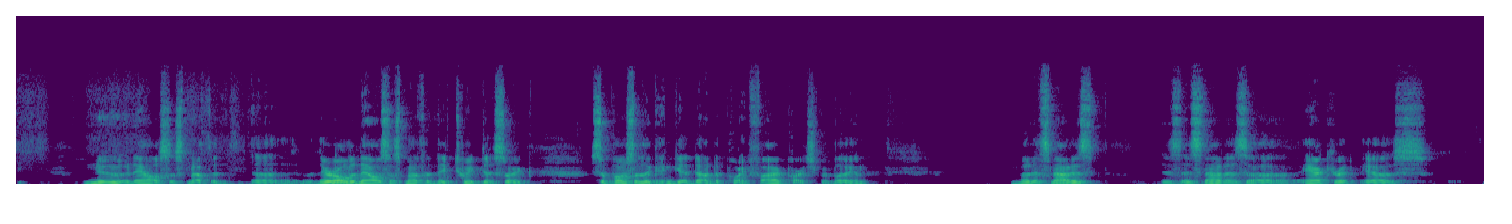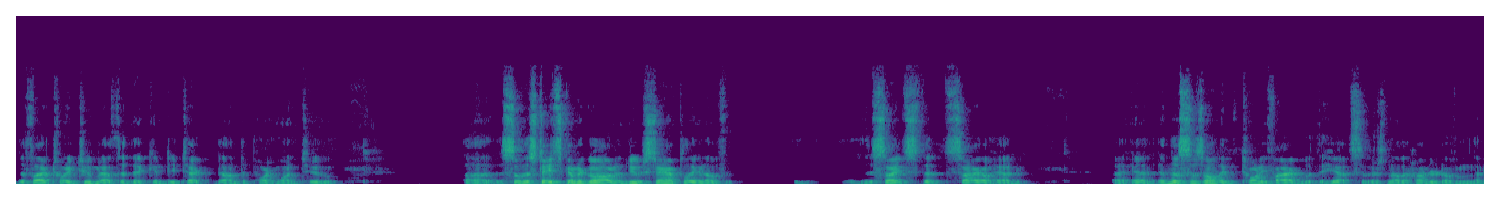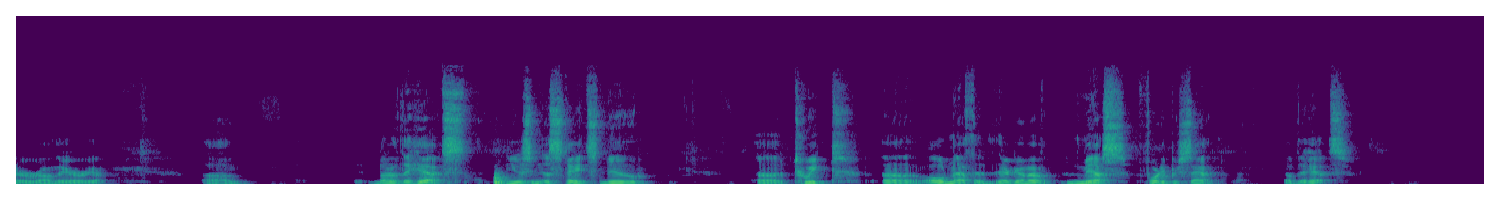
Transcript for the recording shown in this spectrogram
new analysis method. Uh, their old analysis method, they tweaked it so it supposedly can get down to 0.5 parts per billion. But it's not as it's, it's not as uh, accurate as the 522 method that can detect down to 0.12. Uh, so the state's going to go out and do sampling of the sites that Scio had. Uh, and, and this is only 25 with the hits, so there's another 100 of them that are around the area. Um, but of the hits, using the state's new uh, tweaked uh, old method, they're going to miss 40% of the hits.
